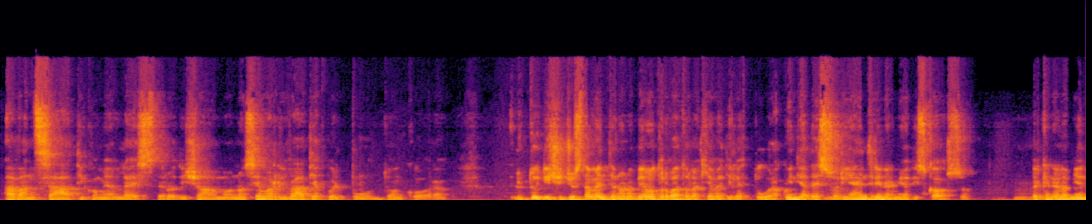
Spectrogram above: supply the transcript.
avanzati come all'estero, diciamo, non siamo arrivati a quel punto ancora. Tu dici giustamente non abbiamo trovato la chiave di lettura, quindi adesso rientri nel mio discorso. Mhm. Perché nella mia,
